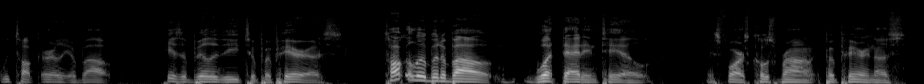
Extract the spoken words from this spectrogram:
we talked earlier about his ability to prepare us. Talk a little bit about what that entailed as far as Coach Brown preparing us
